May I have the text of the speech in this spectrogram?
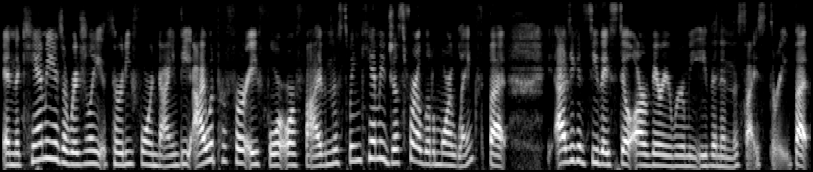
And the cami is originally $34.90. I would prefer a 4 or 5 in the swing cami just for a little more length. But as you can see, they still are very roomy even in the size 3. But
